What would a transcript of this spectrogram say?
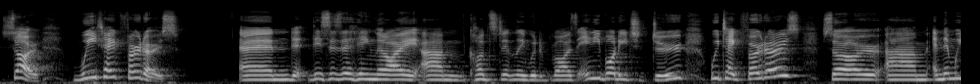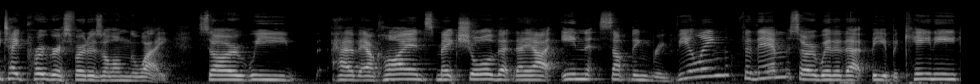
So we take photos. And this is a thing that I um, constantly would advise anybody to do. We take photos, so um, and then we take progress photos along the way. So we have our clients make sure that they are in something revealing for them. So whether that be a bikini,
